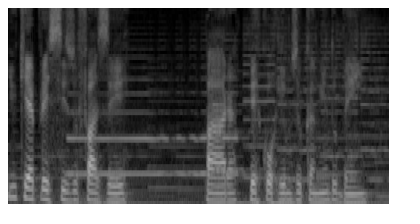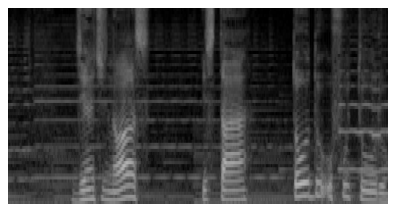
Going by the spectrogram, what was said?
e o que é preciso fazer para percorrermos o caminho do bem. Diante de nós está todo o futuro.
